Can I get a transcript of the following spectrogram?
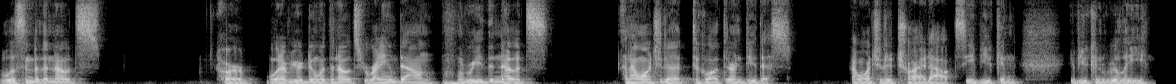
listen to the notes, or whatever you're doing with the notes, you're writing them down, read the notes. And I want you to, to go out there and do this. I want you to try it out. See if you can, if you can really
